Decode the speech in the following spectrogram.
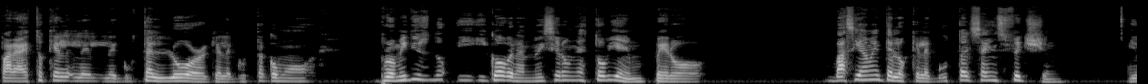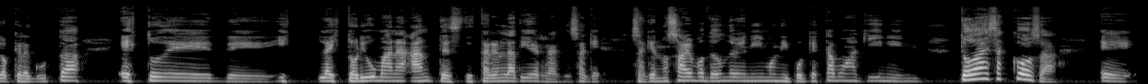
para estos que le- le- les gusta el lore, que les gusta como Prometheus y, y Covenant no hicieron esto bien, pero básicamente los que les gusta el science fiction y los que les gusta esto de, de la historia humana antes de estar en la Tierra, o sea que, o sea que no sabemos de dónde venimos ni por qué estamos aquí ni, ni- todas esas cosas eh,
